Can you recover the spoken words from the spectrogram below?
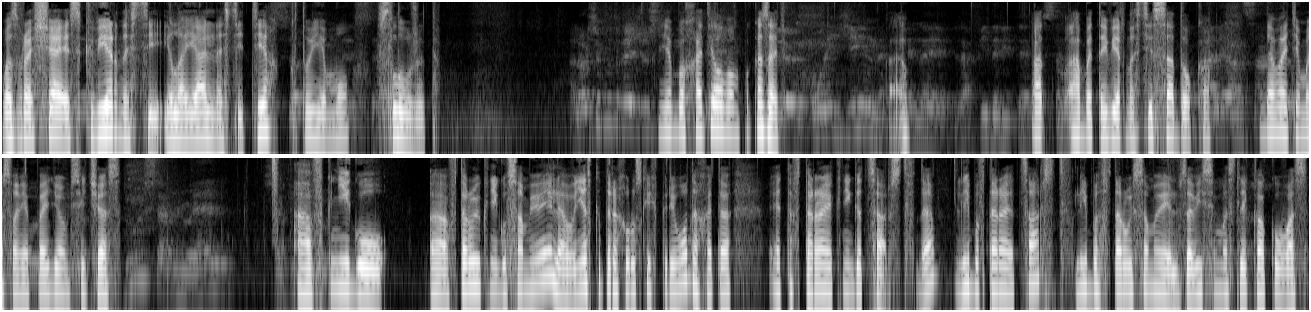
возвращаясь к верности и лояльности тех, кто Ему служит. Я бы хотел вам показать э, об этой верности Садока. Давайте мы с вами пойдем сейчас а, в книгу, вторую книгу Самуэля. В некоторых русских переводах это, это вторая книга царств. Да? Либо вторая царств, либо второй Самуэль, в зависимости, как у вас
